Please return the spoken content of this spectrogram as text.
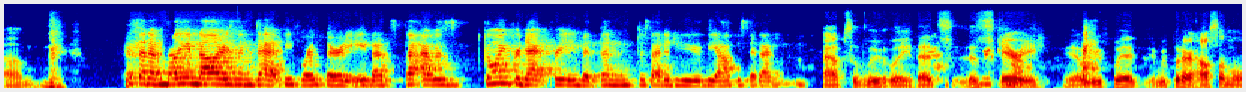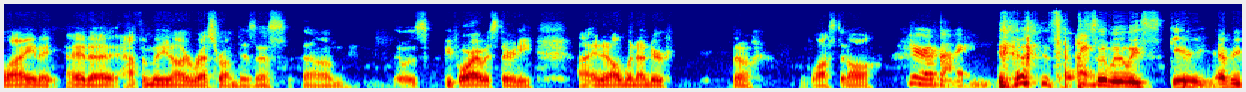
Um, I said a million dollars in debt before 30. That's that I was going for debt free, but then decided to do the opposite. I don't know. Absolutely, that's that's scary. You know, we put we put our house on the line. I, I had a half a million dollar restaurant business. Um, it was before I was thirty, uh, and it all went under. So lost it all. Terrifying. it's absolutely scary. Every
